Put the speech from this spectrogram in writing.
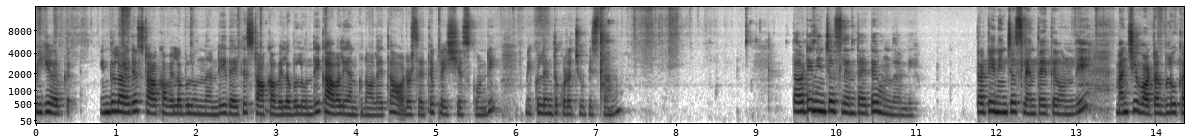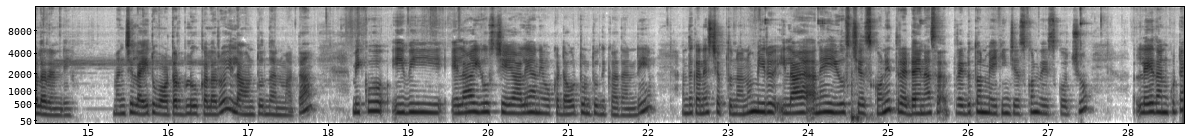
మీకు ఎవరికి ఇందులో అయితే స్టాక్ అవైలబుల్ ఉందండి. ఇదైతే స్టాక్ అవైలబుల్ ఉంది. కావాలి అనుకున్న వాళ్ళైతే ఆర్డర్స్ అయితే ప్లేస్ చేసుకోండి. మీకు లెంత్ కూడా చూపిస్తాను. థర్టీన్ ఇంచెస్ లెంత్ అయితే ఉందండి. థర్టీన్ ఇంచెస్ లెంత్ అయితే ఉంది. మంచి వాటర్ బ్లూ కలర్ అండి. మంచి లైట్ వాటర్ బ్లూ కలరు ఇలా ఉంటుందన్నమాట. మీకు ఇవి ఎలా యూస్ చేయాలి అనే ఒక డౌట్ ఉంటుంది కదండి. అందుకనేసి చెప్తున్నాను మీరు ఇలానే యూస్ చేసుకొని థ్రెడ్ అయినా థ్రెడ్తో మేకింగ్ చేసుకొని వేసుకోవచ్చు. లేదనుకుంటే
